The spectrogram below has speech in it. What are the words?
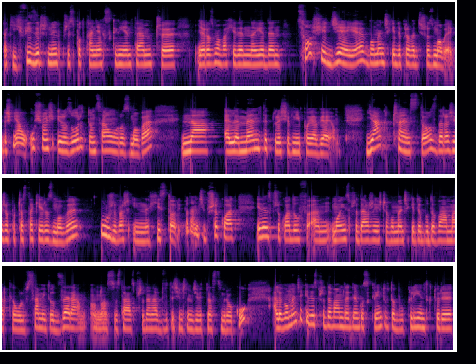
takich fizycznych, przy spotkaniach z klientem, czy rozmowach jeden na jeden. Co się dzieje w momencie, kiedy prowadzisz rozmowę? Jakbyś miał usiąść i rozłożyć tę całą rozmowę na elementy, które się w niej pojawiają. Jak często zdarza się, że podczas takiej rozmowy używasz innych historii. Podam Ci przykład. Jeden z przykładów mojej sprzedaży jeszcze w momencie, kiedy budowałam markę Wolf Summit od zera. Ona została sprzedana w 2019 roku, ale w momencie, kiedy sprzedawałam do jednego z klientów, to był klient, który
